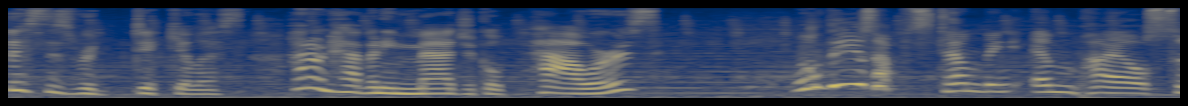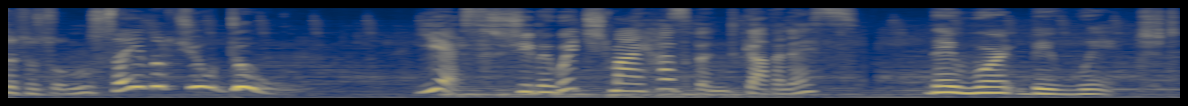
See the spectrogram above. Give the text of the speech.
This is ridiculous. I don't have any magical powers. Well, these upstanding Empire citizens say that you do. Yes, she bewitched my husband, governess. They weren't bewitched.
